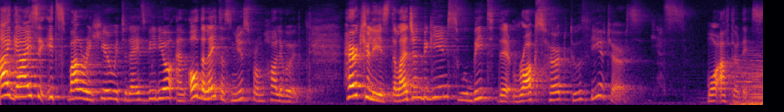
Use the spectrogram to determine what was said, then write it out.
Hi guys, it's Valerie here with today's video and all the latest news from Hollywood. Hercules, The Legend Begins will beat the Rock's Herc to theaters. Yes, more after this.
